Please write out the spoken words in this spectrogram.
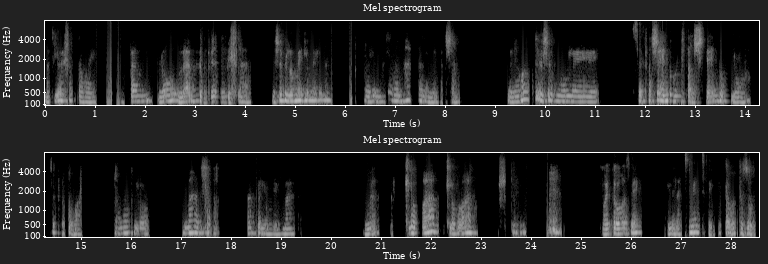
אמרתי לו, איך אתה רואה? פעם לא, הוא לא מדבר בכלל. יושב ולומד, לומד, לומד. אבל מה אתה לומד עכשיו? רואה אותו יושב מול אה, ספר שאין בו מפרש, שאין בו כלום, ספר תורה. אמרתי לו, מה אתה? מה אתה לומד? מה אתה? את לא רואה? את לא רואה? רואה את האור הזה? היא מנצנצת, את האות הזאת.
